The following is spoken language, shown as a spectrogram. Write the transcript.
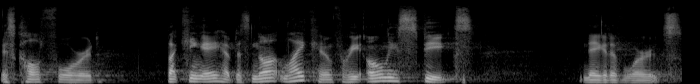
is called forward, but King Ahab does not like him, for he only speaks negative words.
